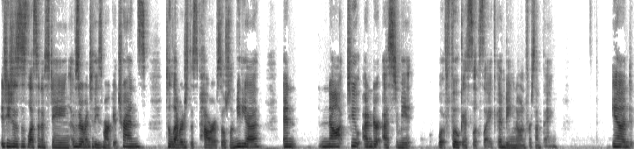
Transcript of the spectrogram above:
It teaches us this lesson of staying observant to these market trends, to leverage this power of social media, and not to underestimate what focus looks like and being known for something. And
